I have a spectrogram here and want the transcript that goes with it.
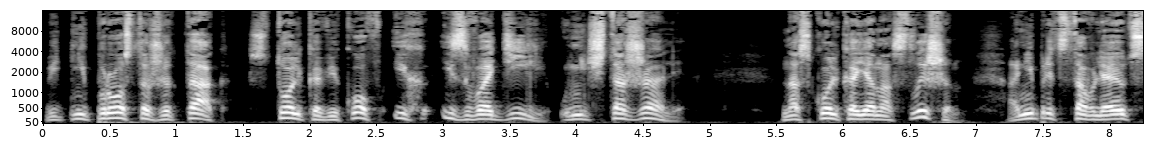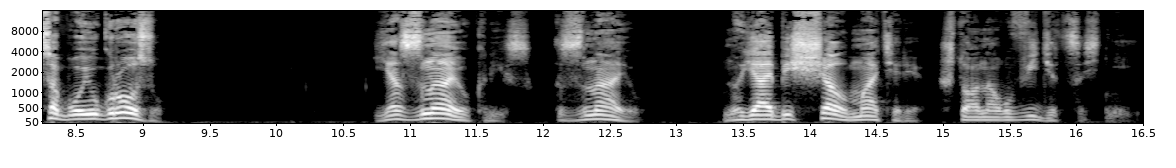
Ведь не просто же так столько веков их изводили, уничтожали. Насколько я наслышан, они представляют собой угрозу. Я знаю, Крис, знаю, но я обещал матери, что она увидится с ней.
